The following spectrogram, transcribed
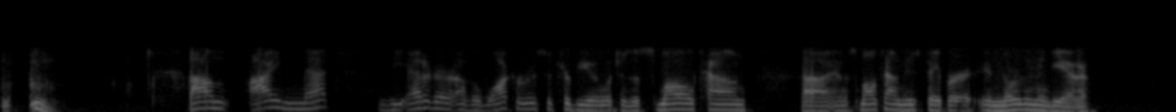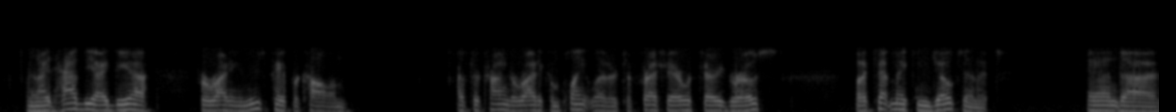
um, I met the editor of the Wakarusa Tribune, which is a small town uh, and a small town newspaper in northern Indiana, and I'd had the idea for writing a newspaper column after trying to write a complaint letter to Fresh Air with Terry Gross, but I kept making jokes in it, and uh,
